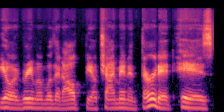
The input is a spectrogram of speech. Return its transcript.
you know agreement with it. I'll you know chime in and third it is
